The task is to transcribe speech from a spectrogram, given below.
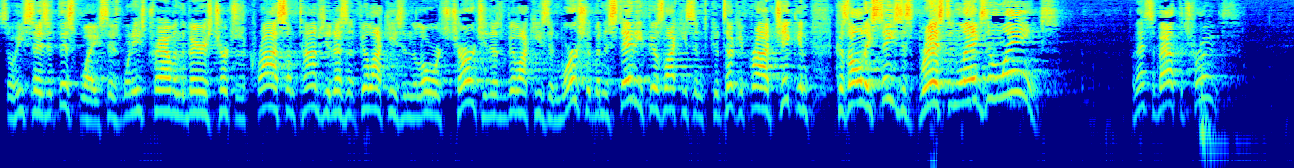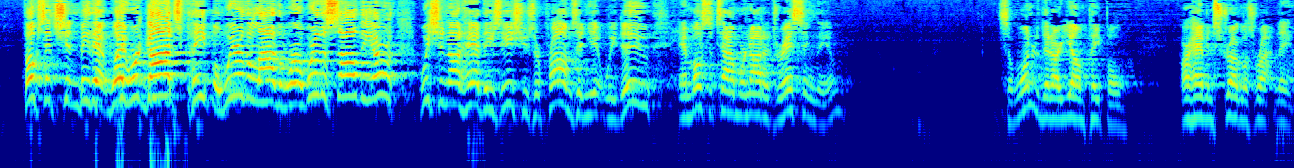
So he says it this way. He says when he's traveling the various churches of Christ, sometimes he doesn't feel like he's in the Lord's church. He doesn't feel like he's in worship, but instead he feels like he's in Kentucky Fried Chicken because all he sees is breast and legs and wings. And that's about the truth. Folks, it shouldn't be that way. We're God's people. We're the light of the world. We're the salt of the earth. We should not have these issues or problems, and yet we do. And most of the time, we're not addressing them. It's a wonder that our young people are having struggles right now.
